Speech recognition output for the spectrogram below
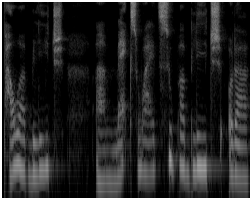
Power Bleach, äh, Max White, Super Bleach oder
